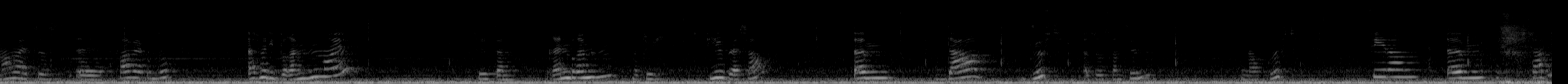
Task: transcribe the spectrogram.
Machen wir jetzt das äh, Fahrwerk und so. Erstmal die Bremsen neu. Natürlich dann Rennbremsen. Natürlich viel besser. Ähm, da Drift, also das ganz hinten. Genau, Drift. Federn. Ähm, Stabi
